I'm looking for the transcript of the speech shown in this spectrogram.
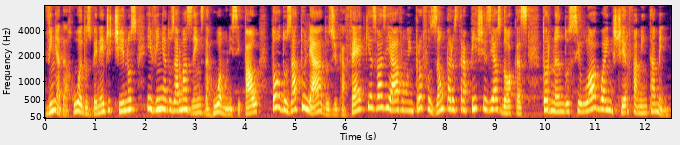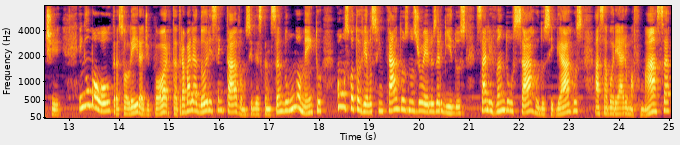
Vinha da Rua dos Beneditinos e vinha dos armazéns da Rua Municipal, todos atulhados de café que esvaziavam em profusão para os trapiches e as docas, tornando-se logo a encher famintamente. Em uma ou outra soleira de porta, trabalhadores sentavam-se descansando um momento, com os cotovelos fincados nos joelhos erguidos, salivando o sarro dos cigarros, a saborear uma fumaça,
